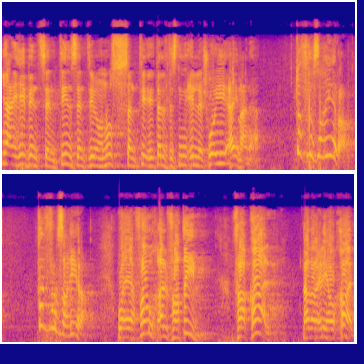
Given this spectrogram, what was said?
يعني هي بنت سنتين سنتين ونص سنتين ثلاث سنين إلا شوي هي معناها. طفلة صغيرة طفلة صغيرة. وهي فوق الفطيم. فقال نظر إليها وقال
